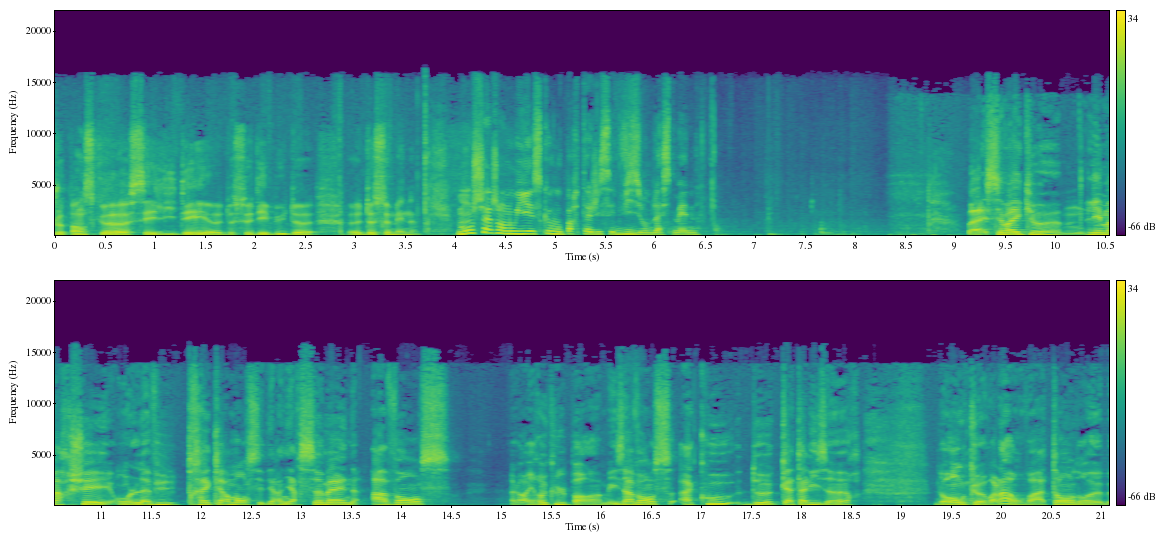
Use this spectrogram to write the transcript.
Je pense que c'est l'idée de ce début de semaine. Mon cher Jean-Louis, est-ce que vous partagez cette vision de la semaine? Bah, c'est vrai que les marchés, on l'a vu très clairement ces dernières semaines, avancent. Alors ils reculent pas, hein, mais ils avancent à coup de catalyseurs. Donc euh, voilà, on va attendre. Euh,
